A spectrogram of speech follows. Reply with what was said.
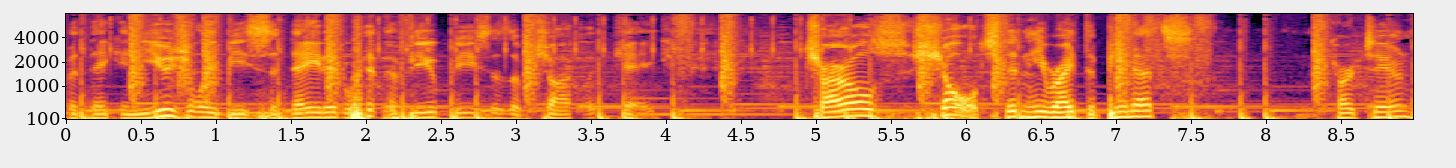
but they can usually be sedated with a few pieces of chocolate cake. Charles Schulz, didn't he write the Peanuts cartoon?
